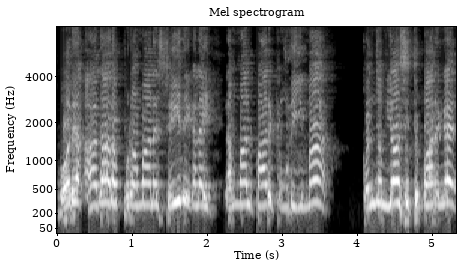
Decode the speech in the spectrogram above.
ஒரு ஆதாரபூர்வமான செய்திகளை நம்மால் பார்க்க முடியுமா? கொஞ்சம் யோசித்து பாருங்கள்.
